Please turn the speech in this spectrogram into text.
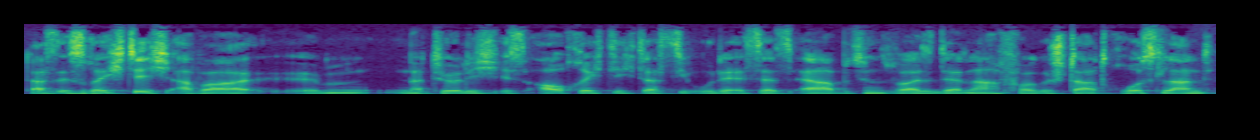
das ist richtig, aber ähm, natürlich ist auch richtig, dass die UdSSR bzw. der Nachfolgestaat Russland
